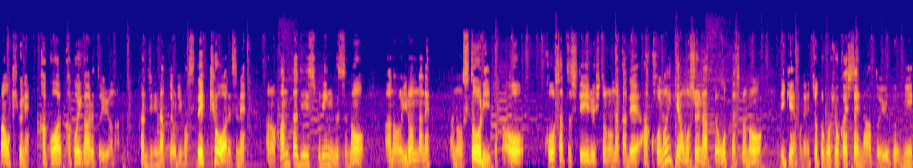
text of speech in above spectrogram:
まあ大きくね、囲いがあるというような感じになっております。で、今日はですね、あの、ファンタジースプリングスの、あの、いろんなね、あの、ストーリーとかを考察している人の中で、あ、この意見面白いなって思った人の意見をね、ちょっとご紹介したいなというふうに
